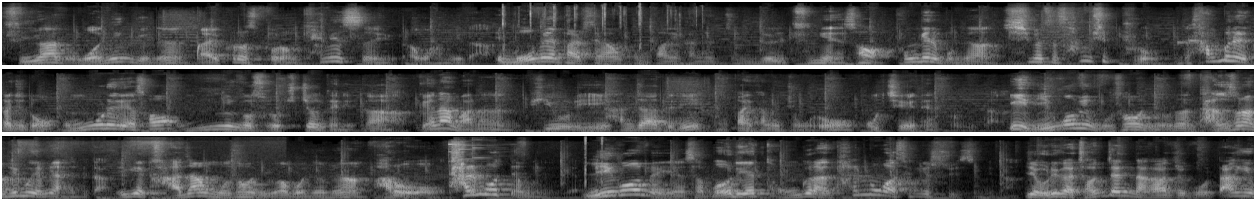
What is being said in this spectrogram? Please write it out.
주요한 원인균은 마이크로스포론 캐니스라고 합니다. 이 몸에 발생한 곰팡이 감염증들 중에서 통계를 보면 10에서 30% 그러니까 3분의 1까지도 동물에게서 옮긴 것으로 추정되니까 꽤나 많은 비율이 환자들이 곰팡이 감염증으로 옮치게 되는 겁니다. 이 링웜이 무서운 이유는 단순한 피부염이 아닙니다. 이게 가장 무서운 이유가 뭐냐면 바로 탈모 때문인데요. 링웜에 의해서 머리에 동그란 탈모가 생길 수 있습니다. 이제 우리가 전쟁 나가지고 땅이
